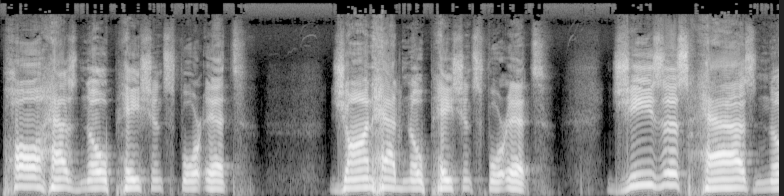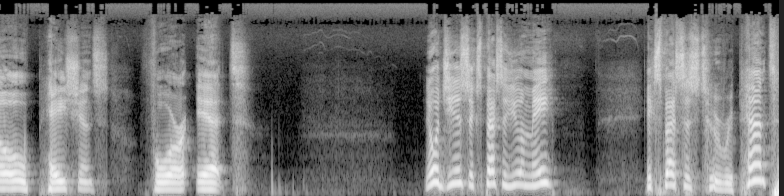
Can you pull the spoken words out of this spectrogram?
Paul has no patience for it. John had no patience for it. Jesus has no patience for it. You know what Jesus expects of you and me? He expects us to repent,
